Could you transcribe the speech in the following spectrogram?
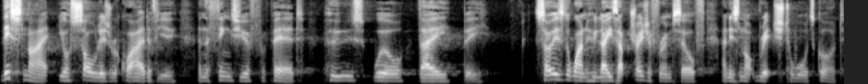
this night your soul is required of you, and the things you have prepared, whose will they be? So is the one who lays up treasure for himself and is not rich towards God.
